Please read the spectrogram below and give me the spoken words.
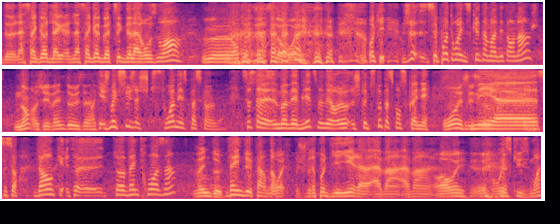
de la saga de la, de la saga gothique de la Rose Noire? euh, on peut dire ça, ouais. OK. C'est pas trop indiscret de demander ton âge? non, j'ai 22 ans. OK, je m'excuse, je, je tutoie, mais c'est parce que ça c'est un, un mauvais blitz, mais euh, je te tutoie parce qu'on se connaît. Ouais, c'est mais ça. euh, c'est ça. Donc, t'as- t'as 23 ans? 22. 22, pardon. Ouais. Je voudrais pas te vieillir euh, avant... avant Ah oui. Oh, excuse-moi.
